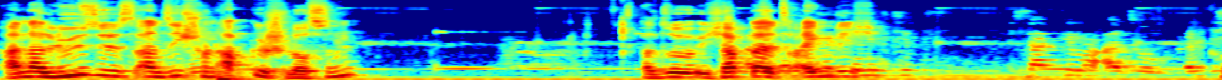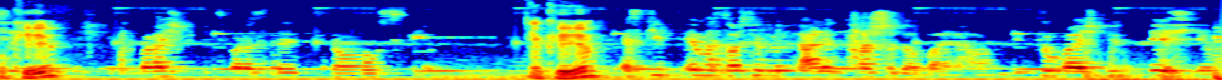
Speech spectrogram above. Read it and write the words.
Analyse ist an sich schon abgeschlossen. Also ich habe da jetzt Also, eigentlich. Ich sag dir mal, also, wenn ich Okay. Jetzt rausgehe. Okay. Es gibt immer solche Leute, die eine Tasche dabei haben. Wie zum Beispiel ich immer.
